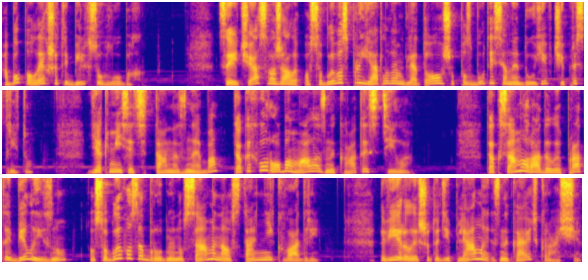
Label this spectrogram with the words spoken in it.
або полегшити біль в суглобах. Цей час вважали особливо сприятливим для того, щоб позбутися недугів чи пристріту. Як місяць тане з неба, так і хвороба мала зникати з тіла. Так само радили прати білизну, особливо забруднену саме на останній квадрі. Вірили, що тоді плями зникають краще.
